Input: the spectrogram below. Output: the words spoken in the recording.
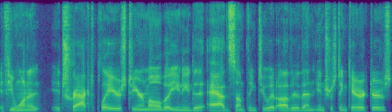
if you want to attract players to your MOBA, you need to add something to it other than interesting characters.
